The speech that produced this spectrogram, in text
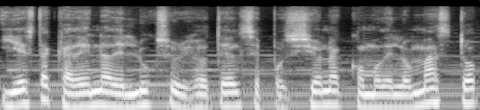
y esta cadena de luxury hotel se posiciona como de lo más top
